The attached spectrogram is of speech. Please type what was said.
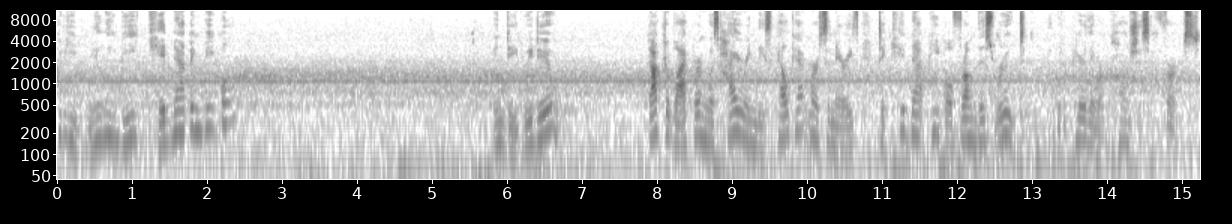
Could he really be kidnapping people? Indeed, we do. Dr. Blackburn was hiring these Hellcat mercenaries to kidnap people from this route. It would appear they were cautious at first,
